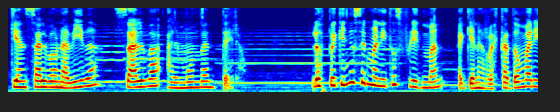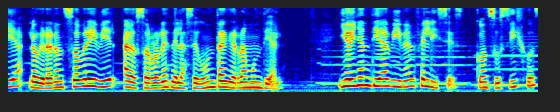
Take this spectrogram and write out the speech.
quien salva una vida, salva al mundo entero. Los pequeños hermanitos Friedman, a quienes rescató María, lograron sobrevivir a los horrores de la Segunda Guerra Mundial y hoy en día viven felices con sus hijos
